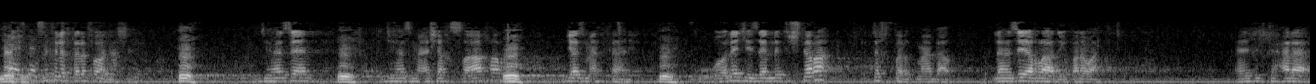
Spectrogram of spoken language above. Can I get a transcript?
ما في. مثل التلفون. ها؟ جهازين ها جهاز مع شخص آخر ها جهاز مع الثاني. والأجهزة اللي تشترى تختلط مع بعض. لها زي الراديو قنوات. يعني تفتح على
